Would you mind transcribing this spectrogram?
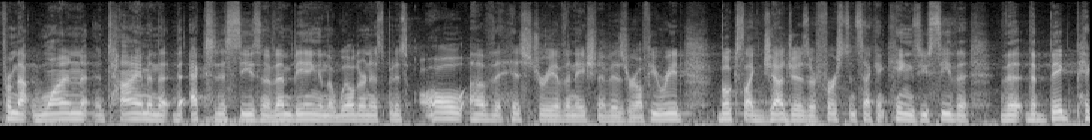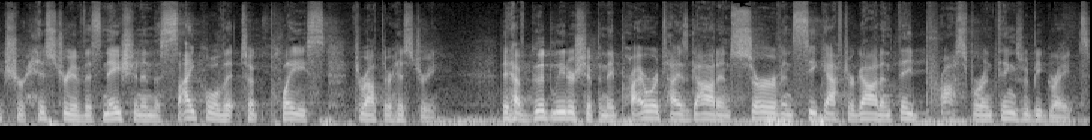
from that one time in the, the Exodus season of them being in the wilderness, but it's all of the history of the nation of Israel. If you read books like Judges or 1st and 2nd Kings, you see the, the, the big picture history of this nation and the cycle that took place throughout their history. They'd have good leadership and they'd prioritize God and serve and seek after God, and they'd prosper and things would be great.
